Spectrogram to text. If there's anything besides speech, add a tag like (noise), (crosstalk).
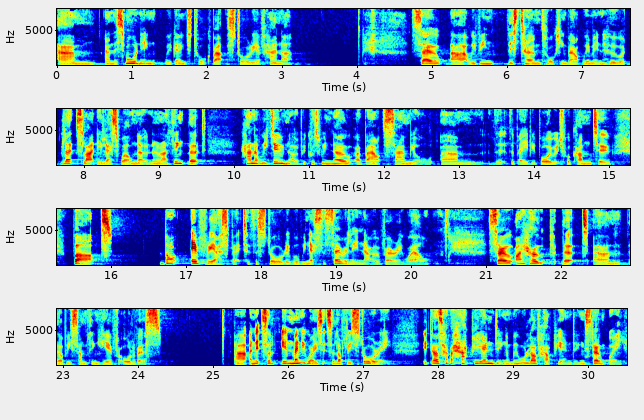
Um, and this morning, we're going to talk about the story of Hannah. So, uh, we've been this term talking about women who are slightly less well known. And I think that Hannah we do know because we know about Samuel, um, the, the baby boy, which we'll come to. But not every aspect of the story will we necessarily know very well. So I hope that um, there'll be something here for all of us. Uh, and it's a, in many ways, it's a lovely story. It does have a happy ending, and we all love happy endings, don't we?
